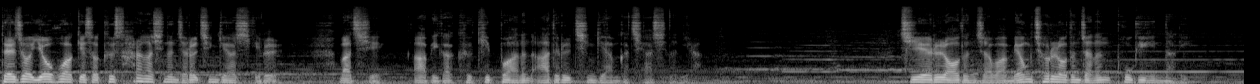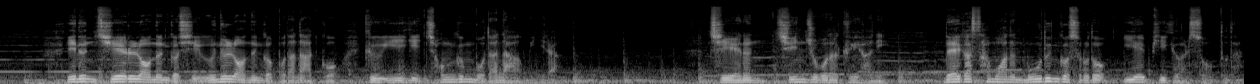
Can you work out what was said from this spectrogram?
대저 여호와께서 그 사랑하시는 자를 징계하시기를 마치 아비가 그 기뻐하는 아들을 징계함 같이 하시느니라. 지혜를 얻은 자와 명철을 얻은 자는 복이 있나니 이는 지혜를 얻는 것이 은을 얻는 것보다 낫고 그 이익이 정금보다 나음이니라. 지혜는 진주보다 귀하니 내가 사모하는 모든 것으로도 이에 비교할 수 없도다.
